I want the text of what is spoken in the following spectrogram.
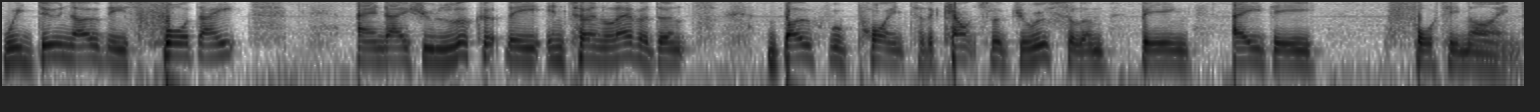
we do know these four dates, and as you look at the internal evidence, both would point to the Council of Jerusalem being AD 49.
